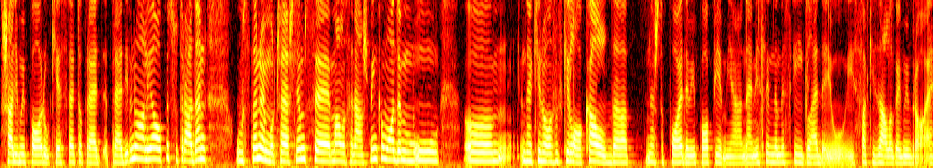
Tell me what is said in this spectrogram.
šalju mi poruke, sve to pred, predivno, ali ja opet sutradan ustanem, očešljam se, malo se našminkam, odem u um, neki novosadski lokal da nešto pojedem i popijem. Ja ne mislim da me svi gledaju i svaki zalogaj mi broje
